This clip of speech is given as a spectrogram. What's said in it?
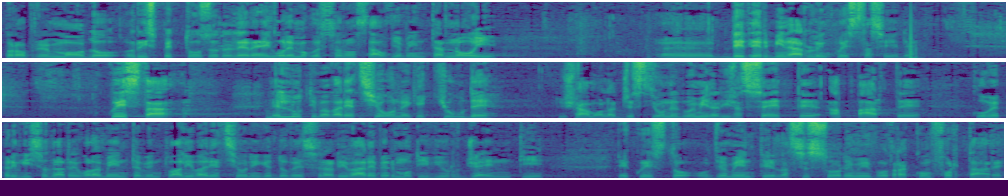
proprio in modo rispettoso delle regole, ma questo non sta ovviamente a noi eh, determinarlo in questa sede. Questa è l'ultima variazione che chiude diciamo, la gestione 2017 a parte come previsto dal regolamento eventuali variazioni che dovessero arrivare per motivi urgenti e questo ovviamente l'assessore mi potrà confortare.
